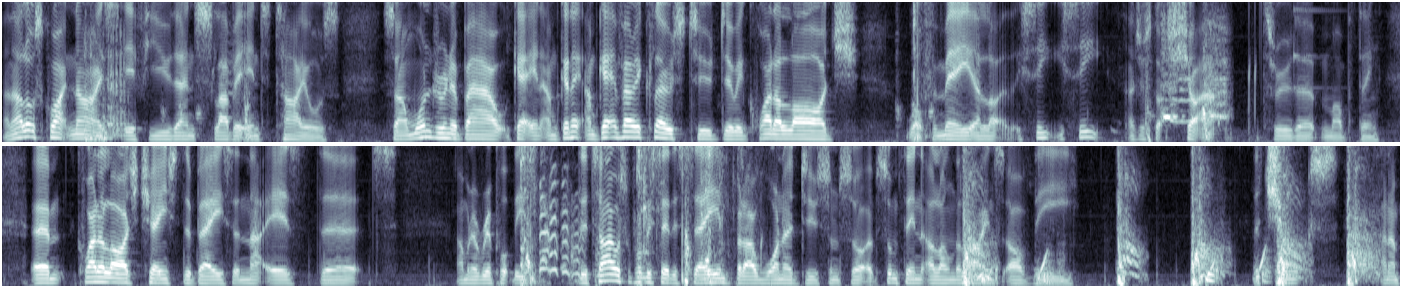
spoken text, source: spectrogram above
and that looks quite nice if you then slab it into tiles. So I'm wondering about getting. I'm gonna. I'm getting very close to doing quite a large. Well, for me, a lot. You see. You see. I just got shot at through the mob thing. Um, quite a large change to the base, and that is that I'm going to rip up these. The tiles will probably stay the same, but I want to do some sort of something along the lines of the the chunks, and I'm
